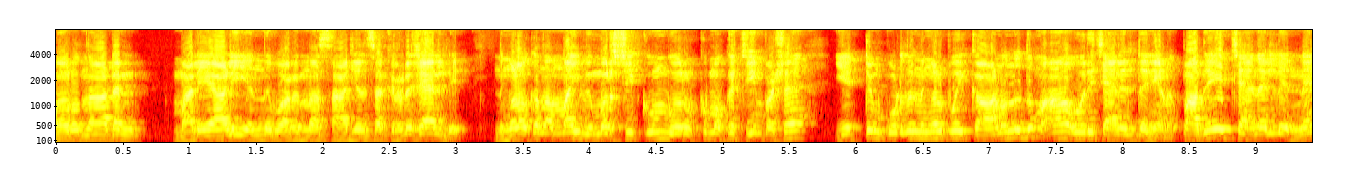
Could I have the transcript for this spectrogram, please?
മറുനാടൻ മലയാളി എന്ന് പറയുന്ന സാജൻ സക്കറിയുടെ ചാനൽ നിങ്ങളൊക്കെ നന്നായി വിമർശിക്കും വെറുക്കും ഒക്കെ ചെയ്യും പക്ഷെ ഏറ്റവും കൂടുതൽ നിങ്ങൾ പോയി കാണുന്നതും ആ ഒരു ചാനൽ തന്നെയാണ്. അപ്പൊ അതേ ചാനലിൽ തന്നെ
